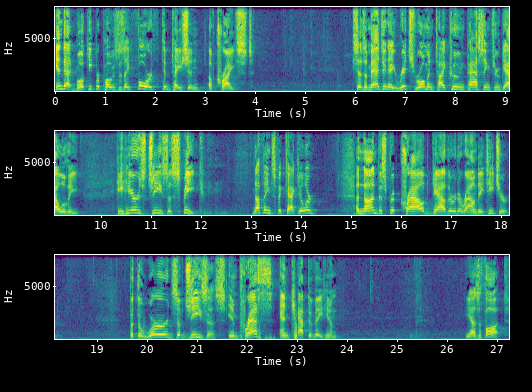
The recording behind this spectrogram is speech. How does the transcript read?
In that book, he proposes a fourth temptation of Christ. He says, Imagine a rich Roman tycoon passing through Galilee. He hears Jesus speak. Nothing spectacular, a nondescript crowd gathered around a teacher. But the words of Jesus impress and captivate him. He has a thought.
